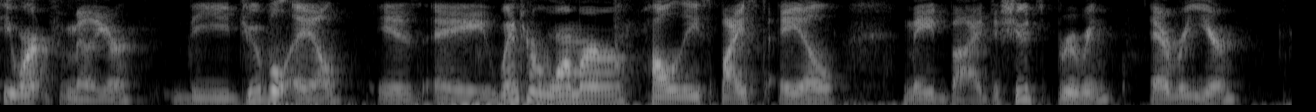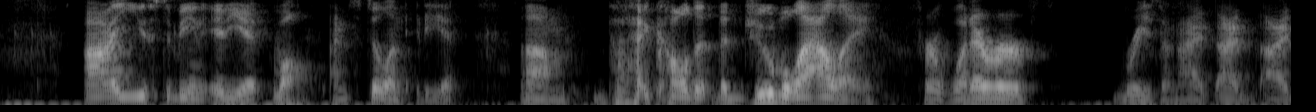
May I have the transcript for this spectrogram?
Case you weren't familiar, the Jubelale is a winter warmer, holiday spiced ale made by Deschutes Brewing every year. I used to be an idiot. Well, I'm still an idiot. Um, but I called it the Jubal Ale for whatever reason. I, I, I,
